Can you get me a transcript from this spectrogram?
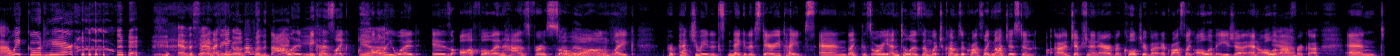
are we good here? and the same yeah, and I thing think goes that for that's the valid because like Yeah. Hollywood is awful and has for so long. Like perpetuated negative stereotypes and like this orientalism which comes across like not just in uh, egyptian and arabic culture but across like all of asia and all of africa and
